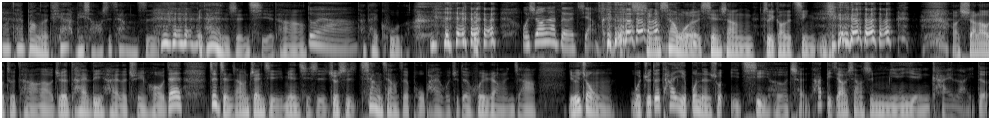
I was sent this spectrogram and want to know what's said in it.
哇，太棒了！天啊，没想到是这样子，哎、欸，他也很神奇，他，对啊，他太酷了。我希望他得奖，请向我献上最高的敬意。啊，shout out to 他了，我觉得太厉害了，群后。但这整张专辑里面，其实就是像这样子的铺排，我觉得会让人家有一种，我觉得他也不能说一气呵成，他比较像是绵延开来的。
